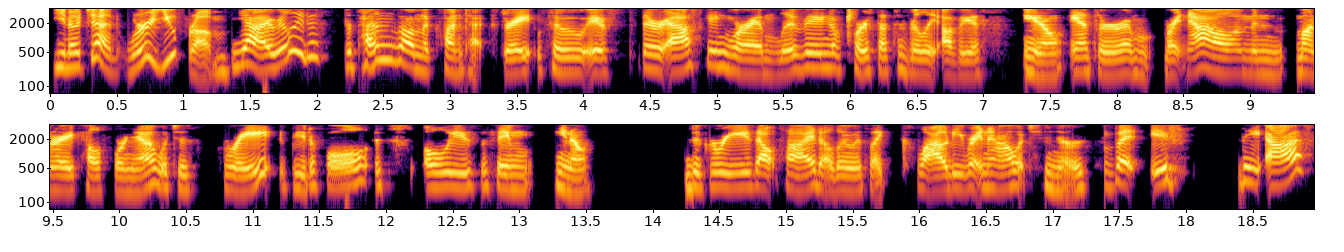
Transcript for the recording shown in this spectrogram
you know, Jen, where are you from? Yeah, it really just depends on the context, right? So, if they're asking where I'm living, of course, that's a really obvious, you know, answer. I'm right now, I'm in Monterey, California, which is great, beautiful. It's always the same, you know, degrees outside, although it's like cloudy right now, which who knows. But if they ask,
